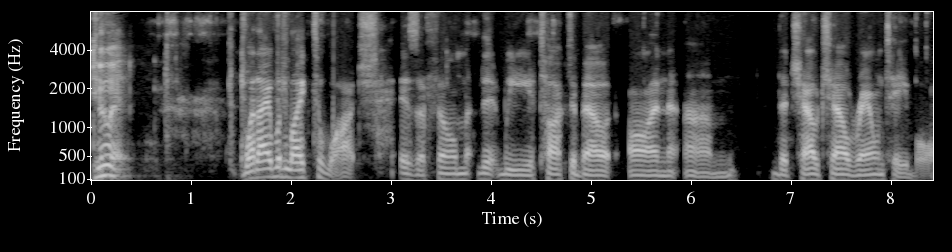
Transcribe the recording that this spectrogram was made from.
Do it. What I would like to watch is a film that we talked about on um the Chow Chow Roundtable.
